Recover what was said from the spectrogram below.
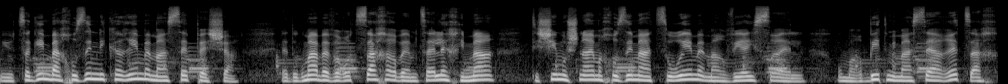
מיוצגים באחוזים ניכרים במעשי פשע. לדוגמה, בעבירות סחר באמצעי לחימה, 92 אחוזים מהעצורים הם ערביי ישראל, ומרבית ממעשי הרצח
